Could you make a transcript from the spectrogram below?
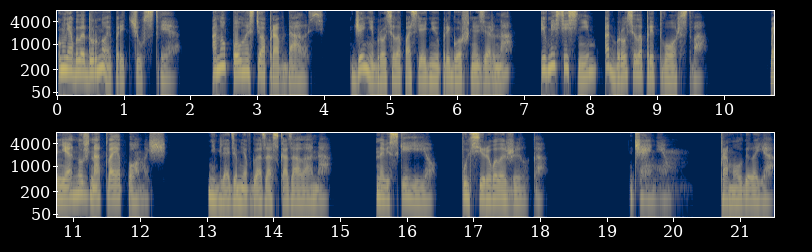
У меня было дурное предчувствие. Оно полностью оправдалось. Дженни бросила последнюю пригоршню зерна и вместе с ним отбросила притворство. «Мне нужна твоя помощь», — не глядя мне в глаза, сказала она. На виске ее пульсировала жилка. «Дженни», — промолвила я,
